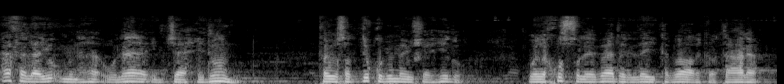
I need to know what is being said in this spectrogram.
أفلا يؤمن هؤلاء الجاحدون؟ فيصدق بما يشاهده ويخص العبادة لله تبارك وتعالى.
